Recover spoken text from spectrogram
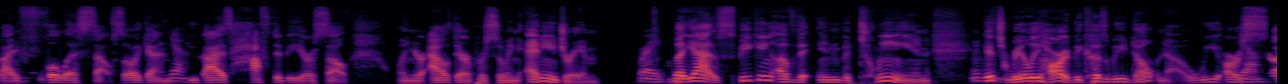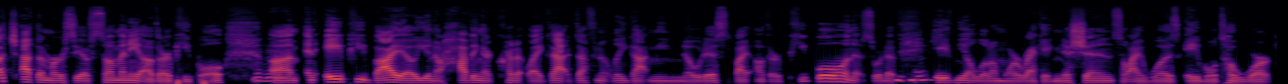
my fullest self. So again, yeah you guys have to be yourself when you're out there pursuing any dream. right But yeah, speaking of the in between, hmm it's really hard because we don't know. We are yeah such at the mercy of so many other people. hmm Um, and AP Bio, you know, having a credit like that definitely got me noticed by other people and it sort of hmm gave me a little more recognition. So I was able to work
